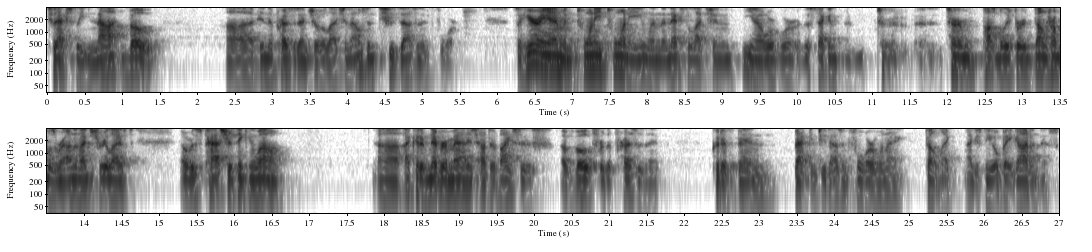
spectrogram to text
to actually not vote uh, in the presidential election. That was in 2004. So here I am in 2020 when the next election, you know, we're, we're the second ter- term possibility for Donald Trump was around. And I just realized over this past year thinking, wow, uh, I could have never imagined how divisive a vote for the president could have been back in 2004 when I felt like I just need to obey God in this.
